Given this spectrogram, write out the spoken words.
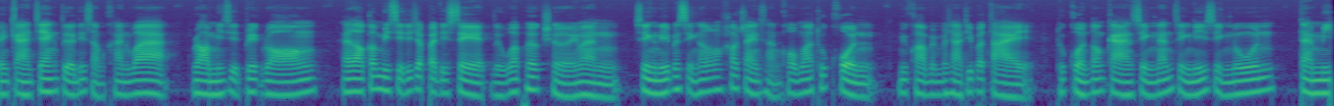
เป็นการแจ้งเตือนที่สำคัญว่า เรามีสิทธิ์เรียกร้อง และเราก็มีสิทธิ์ที่จะปฏิเสธ หรือว่าเพิกเฉยมัน สิ่งนี้เป็นสิ่งที่เราต้องเข้าใจในสังคมว่าทุกคนมีความเป็นประชาธิปไตย ทุกคนต้องการสิ่งนั้นสิ่งนี้สิ่งนู้น แต่มี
